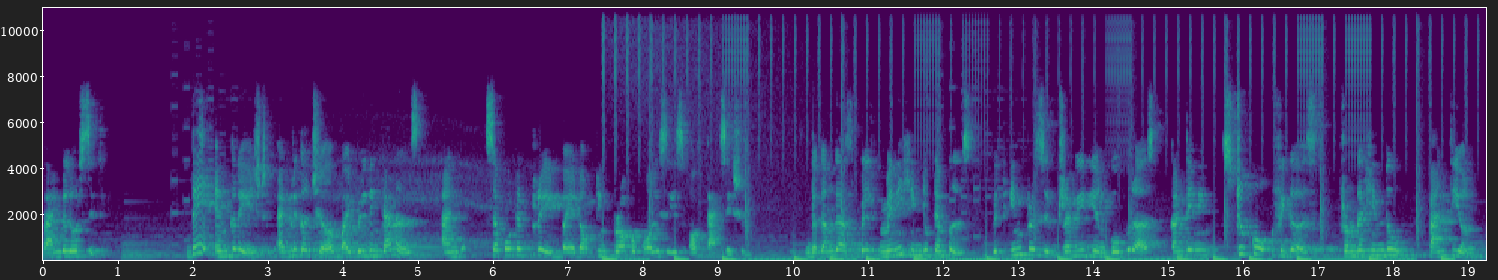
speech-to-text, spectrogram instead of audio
Bangalore city. They encouraged agriculture by building canals and supported trade by adopting proper policies of taxation. The Gangas built many Hindu temples with impressive Dravidian gopuras containing stucco figures from the Hindu pantheon,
